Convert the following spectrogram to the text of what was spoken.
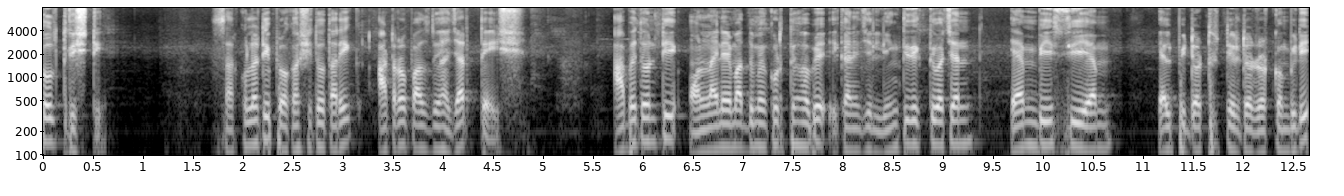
চৌত্রিশটি। সার্কুলারটি প্রকাশিত তারিখ আঠারো পাঁচ দুই হাজার তেইশ। আবেদনটি অনলাইনের মাধ্যমে করতে হবে। এখানে যে লিঙ্কটি দেখতে পাচ্ছেন, M B C M L P dot Teletalk dot com B D,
